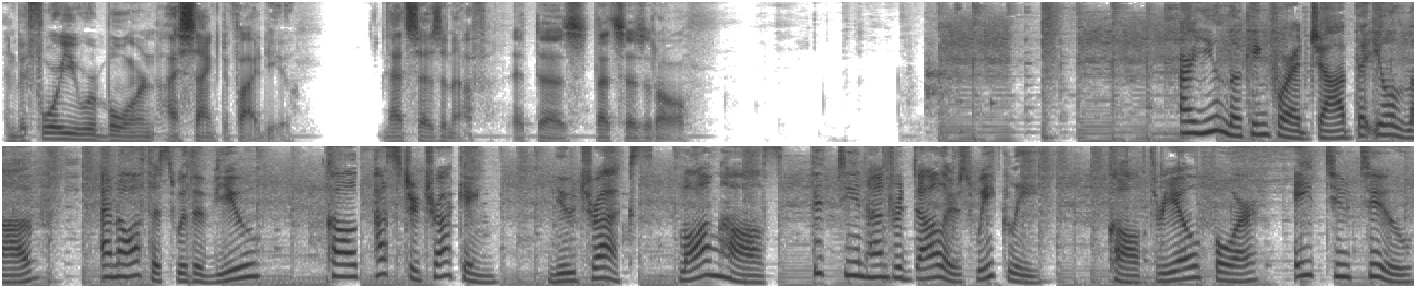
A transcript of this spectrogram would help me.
and before you were born, I sanctified you." That says enough. It does. That says it all. Are you looking for a job that you'll love? An office with a view? Call Custer Trucking. New trucks, long hauls, $1,500 weekly. Call 304 822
